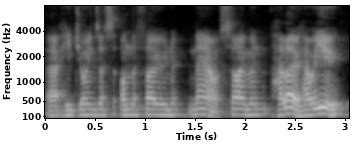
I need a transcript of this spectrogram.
uh, he joins us on the phone now. Simon, hello, how are you?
